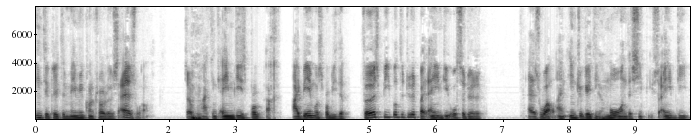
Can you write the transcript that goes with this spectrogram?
integrated memory controllers as well. So Mm-hmm. I think AMD's pro- ugh, IBM was probably the first people to do it, but AMD also did it as well and integrating more on the CPU. So AMD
